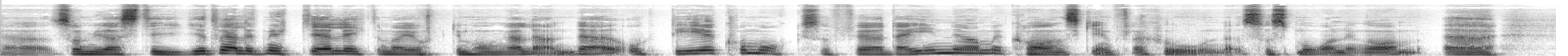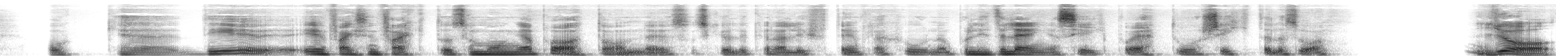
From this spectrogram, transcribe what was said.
Eh, som ju har stigit väldigt mycket, likt de har gjort i många länder. Och det kommer också föda in i amerikansk inflation så småningom. Eh, och eh, det är faktiskt en faktor som många pratar om nu som skulle kunna lyfta inflationen på lite längre sikt, på ett års sikt eller så. Ja,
